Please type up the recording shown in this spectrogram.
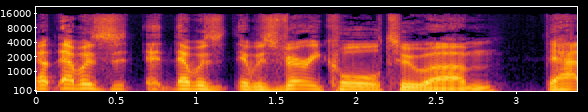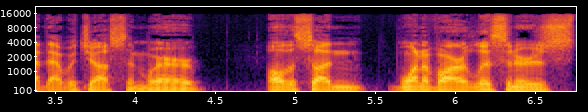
Yep, that was that was it was very cool to um to have that with Justin where all of a sudden one of our listeners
